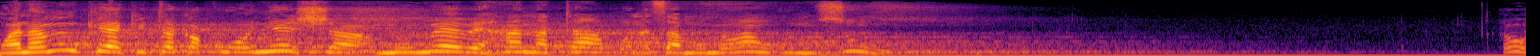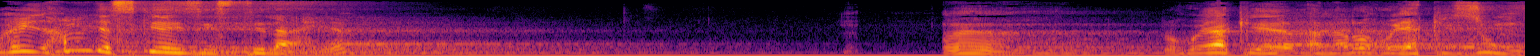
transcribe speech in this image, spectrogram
mwanamke akitaka kuonyesha mumewe hana tabu anasema mume wangu mzungu. Au hamjasikia hizi istilahi eh? Roho yake ana roho ya kizungu.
